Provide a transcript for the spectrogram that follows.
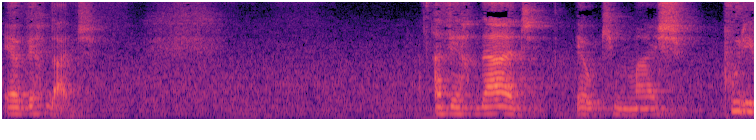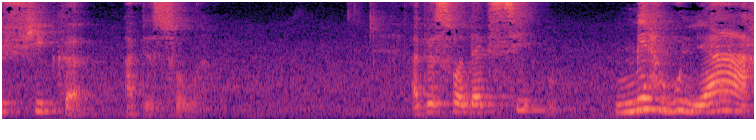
é a verdade. A verdade é o que mais purifica a pessoa. A pessoa deve se mergulhar,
